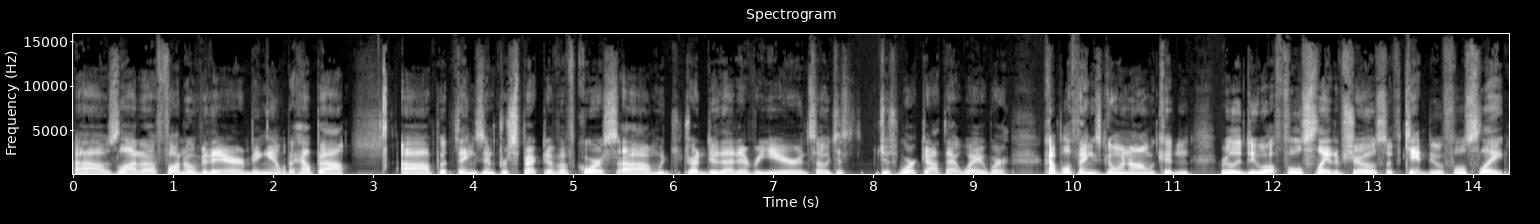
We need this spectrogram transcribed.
Uh, it was a lot of fun over there and being able to help out. Uh, put things in perspective. Of course, um, we try to do that every year, and so it just just worked out that way. Where a couple of things going on, we couldn't really do a full slate of shows. So if you can't do a full slate,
